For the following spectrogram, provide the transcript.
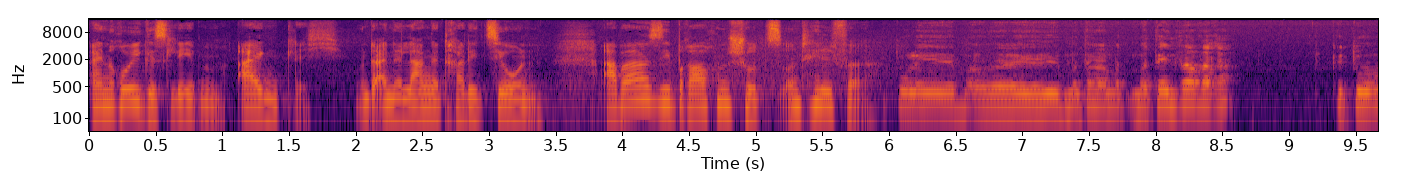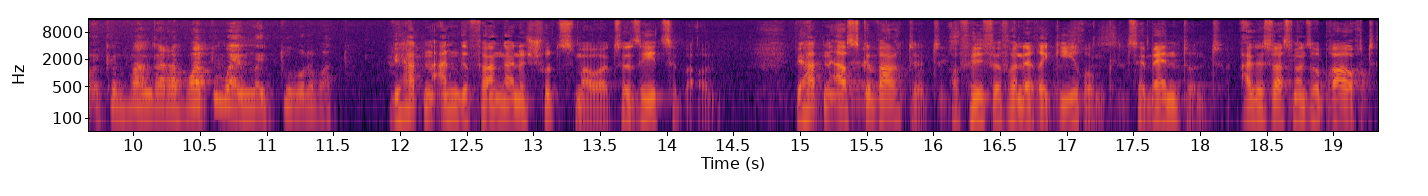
Ein ruhiges Leben, eigentlich, und eine lange Tradition. Aber sie brauchen Schutz und Hilfe. Wir hatten angefangen, eine Schutzmauer zur See zu bauen. Wir hatten erst gewartet auf Hilfe von der Regierung, Zement und alles, was man so braucht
